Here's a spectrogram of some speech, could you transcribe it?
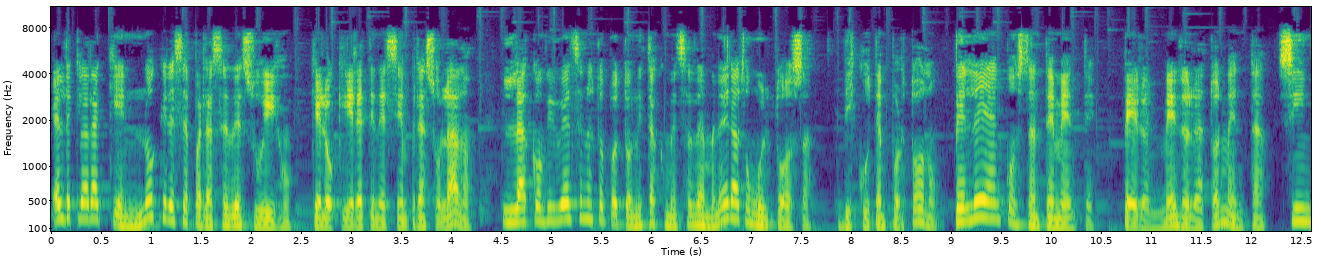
él declara que no quiere separarse de su hijo, que lo quiere tener siempre a su lado. La convivencia de nuestros protagonistas comienza de manera tumultuosa, discuten por todo, pelean constantemente, pero en medio de la tormenta, Xin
